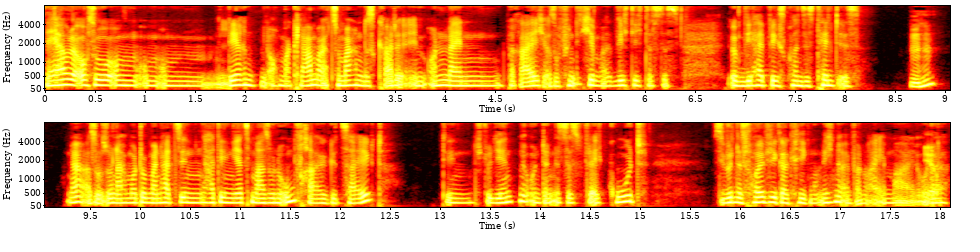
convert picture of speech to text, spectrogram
Naja, oder auch so, um, um, um Lehrenden auch mal klar zu machen, dass gerade im Online-Bereich, also finde ich immer wichtig, dass das irgendwie halbwegs konsistent ist. Mhm. Ja, also so nach dem Motto, man hat ihnen, hat ihnen jetzt mal so eine Umfrage gezeigt, den Studenten, und dann ist es vielleicht gut, sie würden es häufiger kriegen und nicht nur einfach nur einmal. Oder ja,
